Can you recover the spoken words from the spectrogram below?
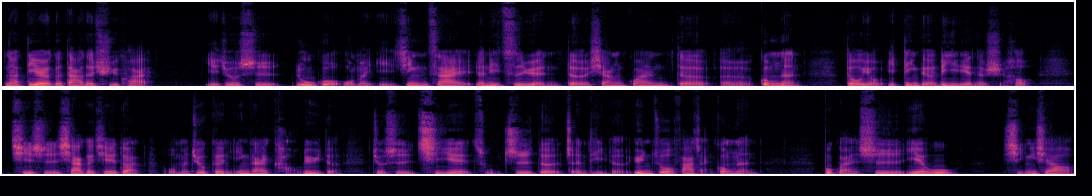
那第二个大的区块，也就是如果我们已经在人力资源的相关的呃功能都有一定的历练的时候，其实下个阶段我们就更应该考虑的，就是企业组织的整体的运作发展功能，不管是业务、行销、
